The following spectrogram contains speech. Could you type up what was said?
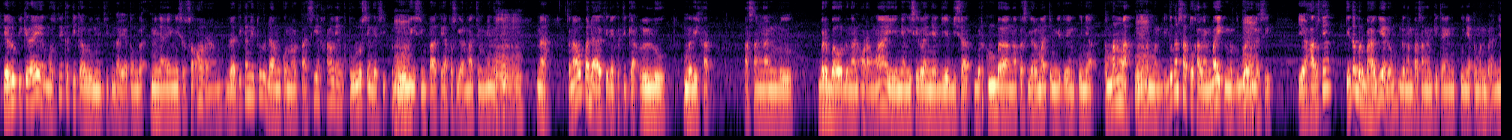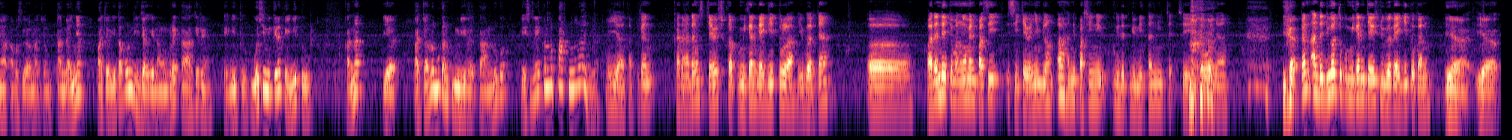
ya lu pikir aja maksudnya ketika lu mencintai atau enggak menyayangi seseorang berarti kan itu dalam konotasi hal yang tulus ya gak sih? Peduli simpati apa segala macam ya gak sih? Nah kenapa pada akhirnya ketika lu melihat pasangan lu berbaur dengan orang lain yang istilahnya dia bisa berkembang apa segala macam gitu yang punya teman lah punya teman. Itu kan satu hal yang baik menurut gue ya gak sih? Ya harusnya kita berbahagia dong dengan pasangan kita yang punya teman banyak apa segala macam tandanya pacar kita pun dijagain sama mereka akhirnya. Kayak gitu. Gue sih mikirnya kayak gitu. Karena ya pacar lu bukan kemirikan lu kok. Kayak istilahnya kan lu partner aja. Iya tapi kan kadang-kadang cewek suka pemikiran kayak gitulah. Ibaratnya eh padahal dia cuma ngomen pasti si ceweknya bilang ah ini pasti ini genit-genitan nih si cowoknya ya kan ada juga tuh pemikiran cewek juga kayak gitu kan Iya, iya,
